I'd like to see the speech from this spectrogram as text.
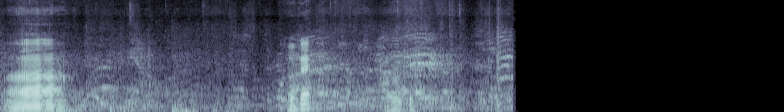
हा ओके ओके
